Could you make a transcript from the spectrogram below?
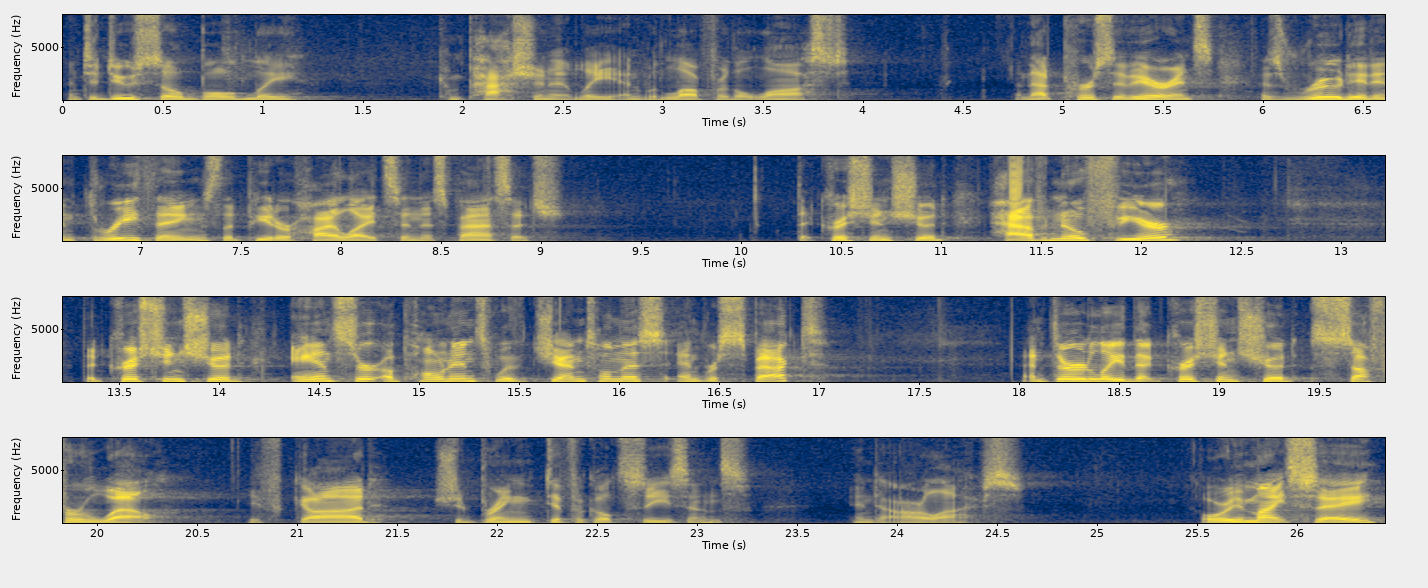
and to do so boldly, compassionately, and with love for the lost. And that perseverance is rooted in three things that Peter highlights in this passage that Christians should have no fear, that Christians should answer opponents with gentleness and respect, and thirdly, that Christians should suffer well if God should bring difficult seasons into our lives. Or we might say,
